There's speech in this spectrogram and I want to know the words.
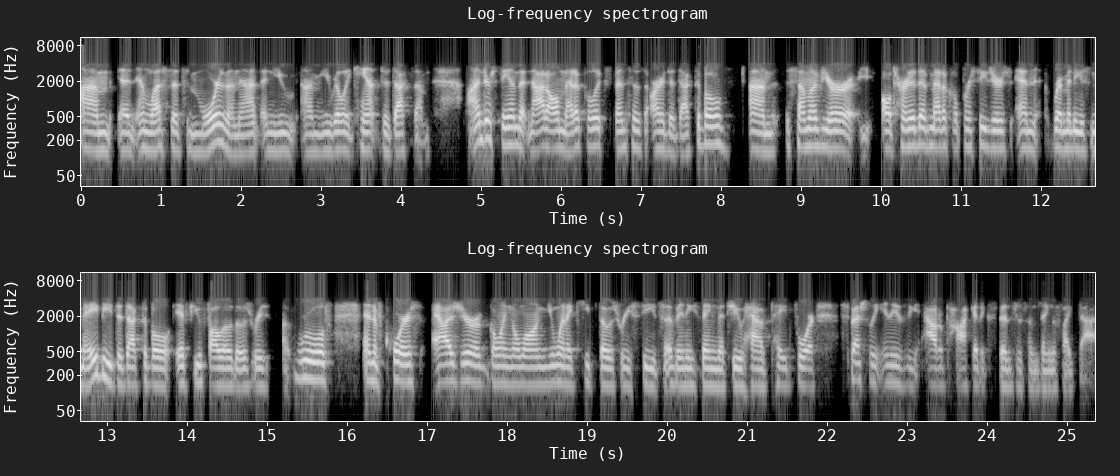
um, and, unless it's more than that, then you um, you really can't deduct them. Understand that not all medical expenses are deductible. Um, some of your alternative medical procedures and remedies may be deductible if you follow those re- uh, rules. And of course, as you're going along, you want to keep those receipts of anything that you have paid for, especially any of the out of pocket expenses and things like that.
